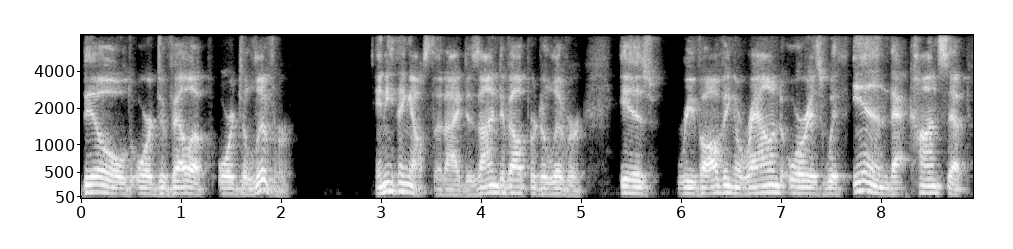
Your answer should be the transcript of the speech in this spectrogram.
build or develop or deliver, anything else that I design, develop, or deliver is revolving around or is within that concept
